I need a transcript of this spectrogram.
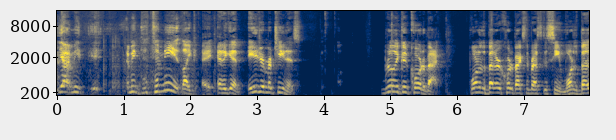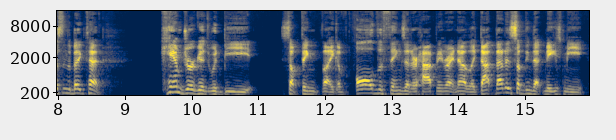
Yeah, I mean, it, I mean, to, to me, like, and again, Adrian Martinez, really good quarterback, one of the better quarterbacks Nebraska's seen, one of the best in the Big Ten. Cam Jurgens would be something like of all the things that are happening right now, like that. That is something that makes me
